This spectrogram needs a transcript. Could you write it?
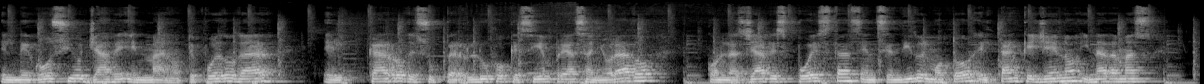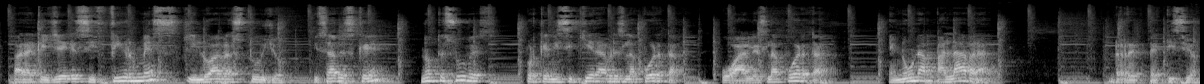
el negocio llave en mano, te puedo dar el carro de superlujo que siempre has añorado, con las llaves puestas, encendido el motor, el tanque lleno y nada más para que llegues y firmes y lo hagas tuyo. ¿Y sabes qué? No te subes, porque ni siquiera abres la puerta. ¿Cuál es la puerta? En una palabra, repetición.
